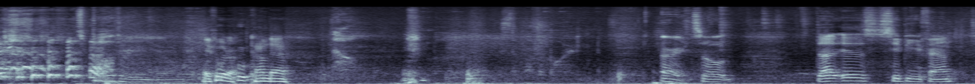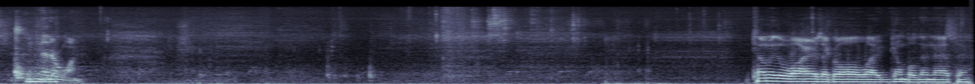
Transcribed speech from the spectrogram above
it's bothering you. Hey, Fuda, calm down. so that is CPU fan, mm -hmm. header one. Tell me the wires like all like jumbled in that thing.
